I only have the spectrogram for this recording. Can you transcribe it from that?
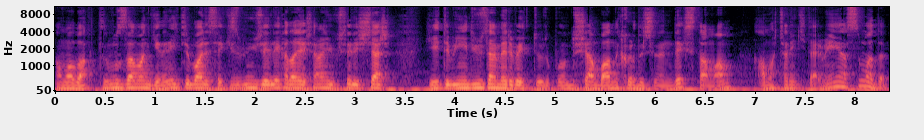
Ama baktığımız zaman genel itibariyle 8150'ye kadar yaşanan yükselişler 7700'den beri bekliyorduk bunu düşen bandı kırdığı için endeks tamam ama çan 2 termiğe yansımadı.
